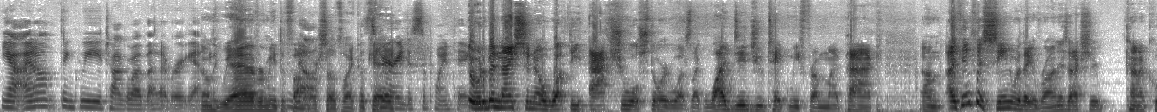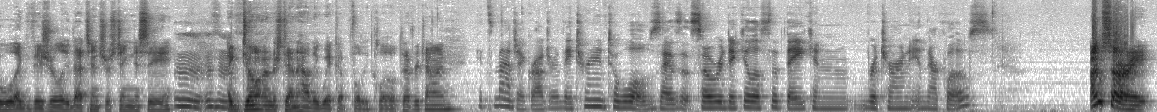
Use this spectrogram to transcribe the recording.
yeah, I don't think we talk about that ever again. I don't think we ever meet the father, No. so it's like okay. It's very disappointing. it would have been nice to know what the actual story was. Like, why did you take me from my pack? Um, I think the scene where they run is actually kind of cool. Like visually, that's interesting to see. Mm-hmm. I don't understand how they wake up fully clothed every time. It's magic, Roger. They turn into wolves. Is it so ridiculous that they can return in their clothes? I'm sorry.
